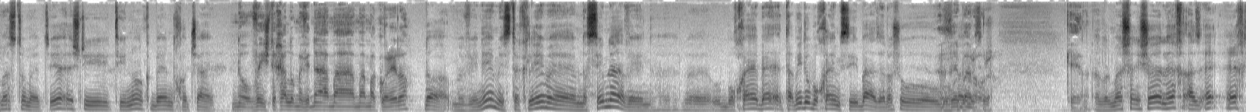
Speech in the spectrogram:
מה זאת אומרת? יש לי תינוק בן חודשיים. נו, ואשתך לא מבינה מה, מה, מה קורה לו? לא, מבינים, מסתכלים, אה, מנסים להבין. אה, הוא בוכה, תמיד הוא בוכה עם סיבה, זה לא שהוא... זה בוכה ברור. כן. אבל מה שאני שואל, איך, אז איך,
